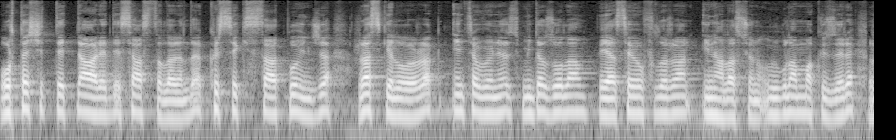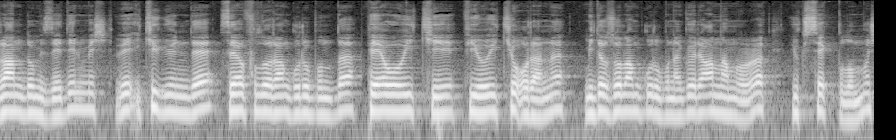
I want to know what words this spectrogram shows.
orta şiddetli ARDS hastalarında 48 saat boyunca rastgele olarak intravenöz midazolam veya sevofloran inhalasyonu uygulanmak üzere randomize edilmiş ve 2 günde sevofloran grubunda PO2, FiO2 oranı midazolam grubuna göre anlamlı olarak yüksek bulunmuş.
